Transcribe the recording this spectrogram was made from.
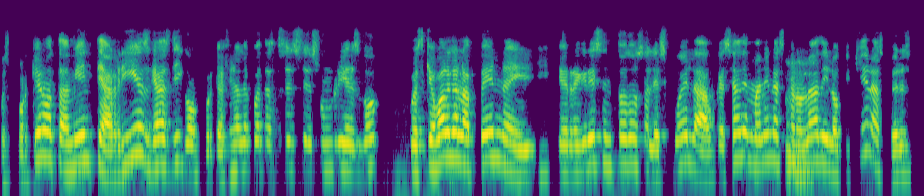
pues ¿por qué no también te arriesgas, digo, porque al final de cuentas ese es un riesgo, pues que valga la pena y, que regresen todos a la escuela, aunque sea de manera escalonada y lo que quieras, pero es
